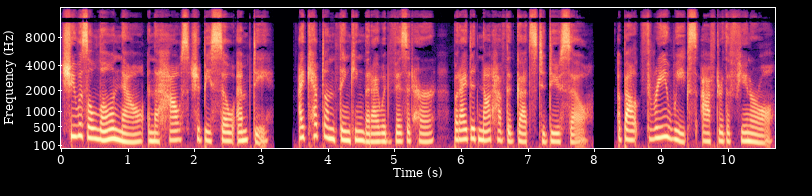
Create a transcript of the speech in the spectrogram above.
She was alone now and the house should be so empty. I kept on thinking that I would visit her, but I did not have the guts to do so. About three weeks after the funeral,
